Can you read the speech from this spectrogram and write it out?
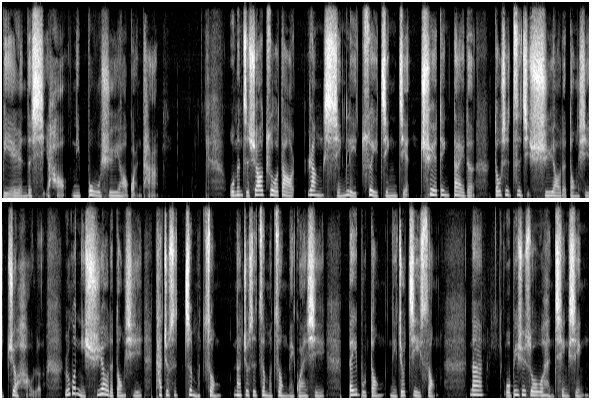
别人的喜好，你不需要管它。我们只需要做到让行李最精简，确定带的都是自己需要的东西就好了。如果你需要的东西它就是这么重，那就是这么重，没关系，背不动你就寄送。那我必须说，我很庆幸。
